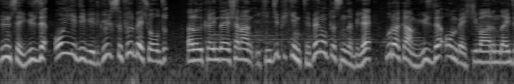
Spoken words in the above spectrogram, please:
Dünse %17,05 oldu. Aralık ayında yaşanan ikinci pikin tepe noktasında bile bu rakam %15 civarındaydı.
